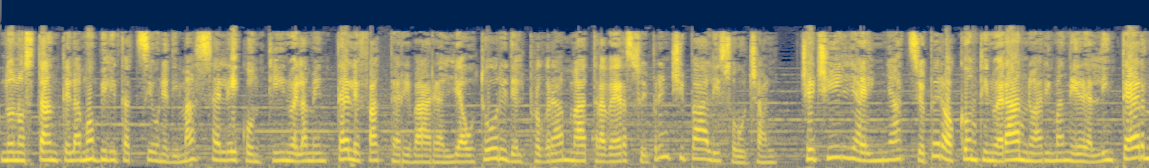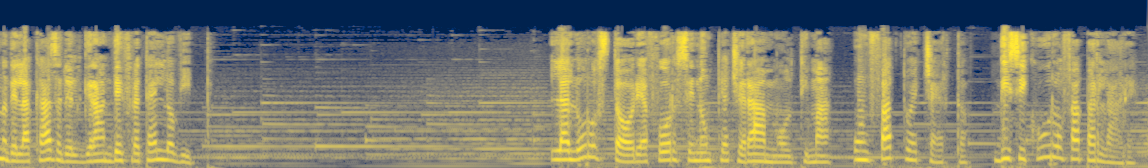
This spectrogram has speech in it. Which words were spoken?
Nonostante la mobilitazione di massa e le continue lamentele fatte arrivare agli autori del programma attraverso i principali social, Cecilia e Ignazio però continueranno a rimanere all'interno della casa del grande fratello Vip. La loro storia forse non piacerà a molti ma, un fatto è certo, di sicuro fa parlare.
